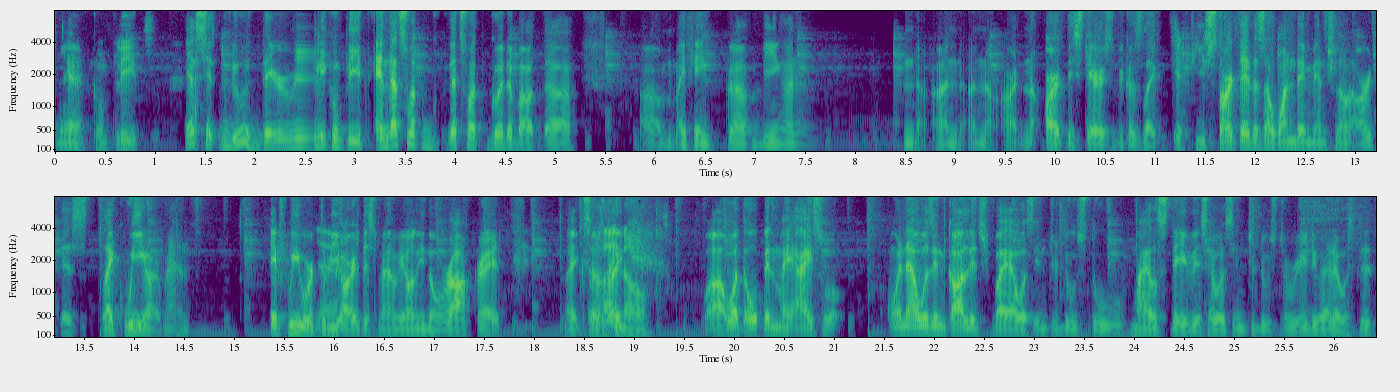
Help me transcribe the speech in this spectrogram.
Yeah. Complete. Yes, it, dude, they're really complete, and that's what that's what good about the, um, I think uh, being an an, an, an, an artist there is because like if you started as a one-dimensional artist like we are, man. If we were to be artists, man, we only know rock, right? Like so, Well, I like know. uh, what opened my eyes when I was in college. By I was introduced to Miles Davis. I was introduced to Radiohead. I was di-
